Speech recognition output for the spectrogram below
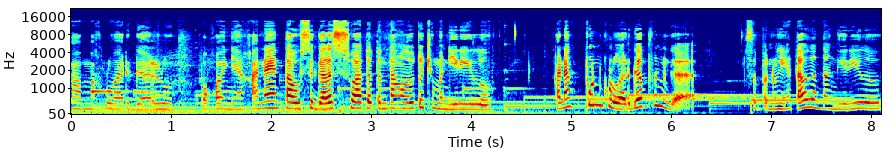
sama keluarga lu pokoknya. Karena yang tahu segala sesuatu tentang lu itu cuma diri lu kadang pun keluarga pun nggak sepenuhnya tahu tentang diri lu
